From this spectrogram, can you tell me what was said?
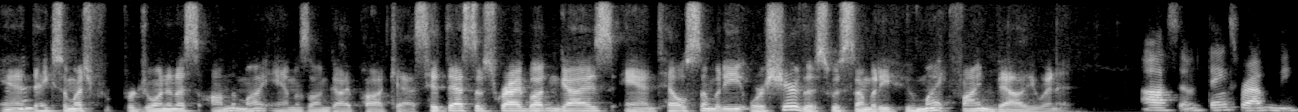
And mm-hmm. thanks so much for, for, joining us on the My Amazon Guy podcast. Hit that subscribe button, guys, and tell somebody or share this with somebody who might find value in it. Awesome. Thanks for having me.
